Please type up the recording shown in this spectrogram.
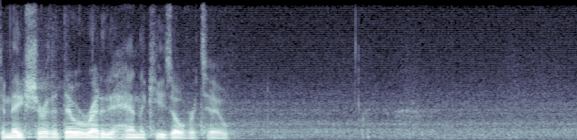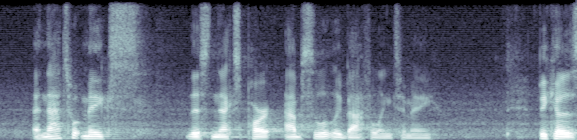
to make sure that they were ready to hand the keys over to. And that's what makes this next part absolutely baffling to me. Because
